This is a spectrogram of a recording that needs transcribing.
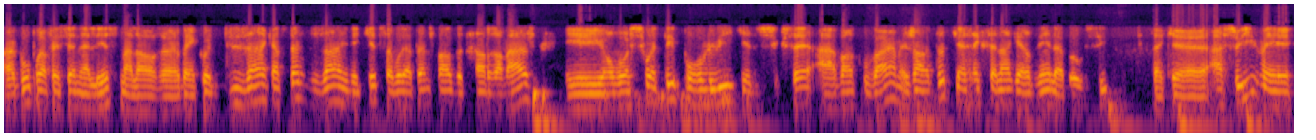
un beau professionnalisme. Alors, ben écoute, 10 ans, quand tu donnes 10 ans à une équipe, ça vaut la peine, je pense, de te rendre hommage. Et on va souhaiter pour lui qu'il ait du succès à Vancouver, mais j'en doute qu'il y a un excellent gardien là-bas aussi. Fait que, euh, à suivre, mais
